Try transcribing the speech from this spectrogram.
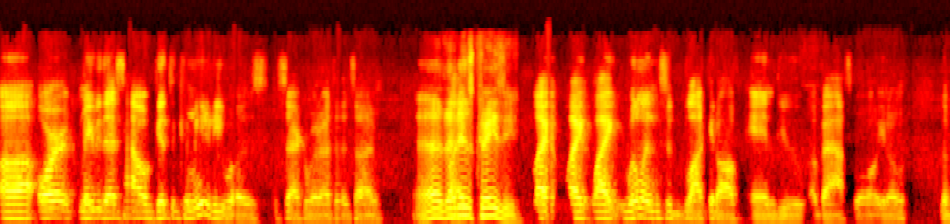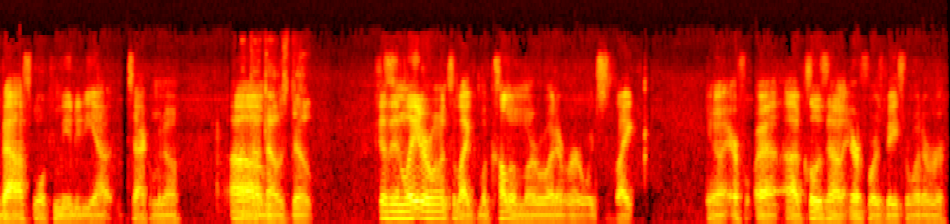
Uh, or maybe that's how good the community was Sacramento at the time. uh, that Like- is crazy. Like, like, like willing to block it off and do a basketball. You know, the basketball community out in Sacramento. I thought Um, that was dope. because then later I went to like McCullum or whatever, which is like you know, Air, uh, uh, closed down Air Force Base or whatever.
